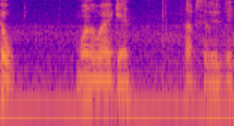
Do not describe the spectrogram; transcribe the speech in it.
Nope. One away again. Absolutely.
